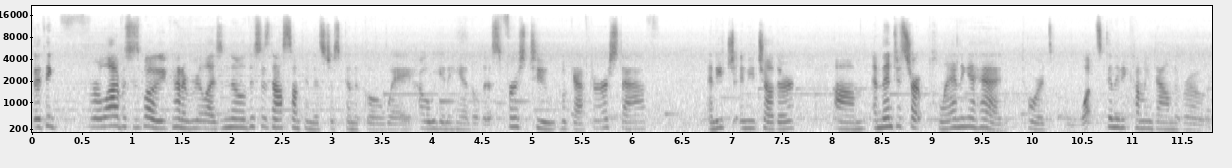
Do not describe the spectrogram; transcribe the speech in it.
I think for a lot of us as well, you kind of realize no, this is not something that's just going to go away. How are we going to handle this? First, to look after our staff and each and each other, um, and then to start planning ahead towards what's going to be coming down the road.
